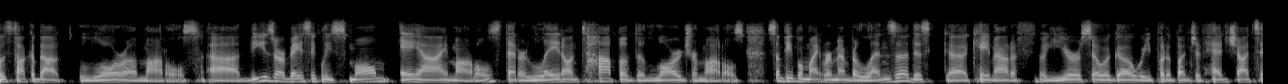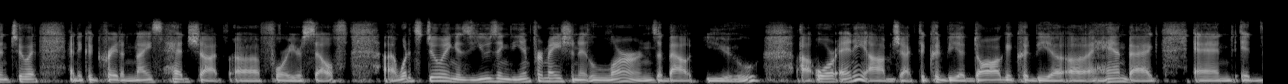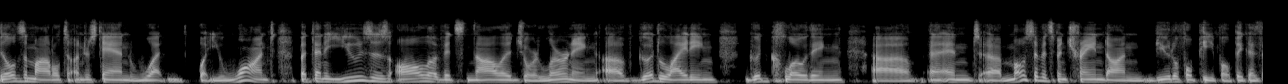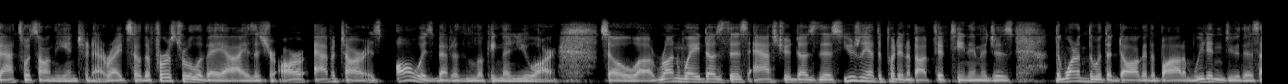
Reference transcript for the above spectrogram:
Let's talk about LoRa models. Uh, these are basically small AI models that are laid on top of the larger models. Some people might remember Lensa. This uh, came out a, a, year or so ago where you put a bunch of headshots into it and it could create a nice headshot uh, for yourself. Uh, what it's doing is using the information it learns about you uh, or any object. It could be a dog, it could be a, a handbag, and it builds a model to understand what, what you want, but then it uses all of its knowledge or learning of good lighting, good clothing, uh, and uh, most of it's been trained on beautiful people because that's what's on the internet, right? So the first rule of AI is that your avatar is always better than looking than you are. So uh, Runway does this, Astria does this. Usually have to put in about 15 images. The one with the dog at the bottom, we didn't do this.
